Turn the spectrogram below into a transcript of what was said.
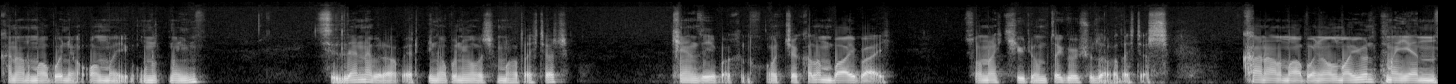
kanalıma abone olmayı unutmayın. Sizlerle beraber 1000 abone olacağım arkadaşlar. Kendinize iyi bakın. Hoşçakalın. Bay bay. Sonraki videomda görüşürüz arkadaşlar. Kanalıma abone olmayı unutmayın.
